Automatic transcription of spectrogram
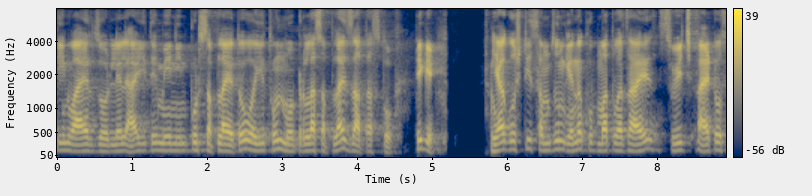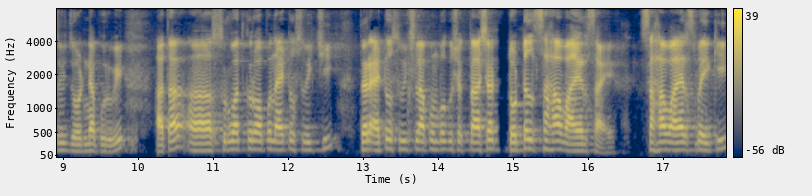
तीन वायर जोडलेले आहे. इथे मेन इनपुट सप्लाय येतो व इथून मोटरला सप्लाय जात असतो. ठीक आहे? या गोष्टी समजून घेणं खूप महत्त्वाचं आहे. स्विच ॲटो स्विच जोडण्यापूर्वी. आता सुरुवात करू आपण ॲटो स्विचची तर ॲटो स्विचला आपण बघू शकता अशा टोटल सहा वायर्स आहे सहा वायर्सपैकी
